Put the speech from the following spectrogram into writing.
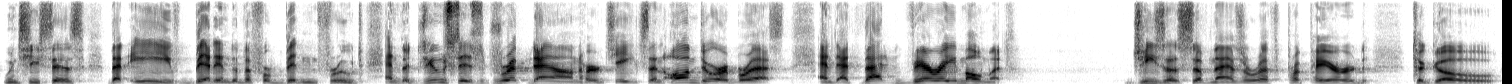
when she says that Eve bit into the forbidden fruit and the juices dripped down her cheeks and onto her breast. And at that very moment, Jesus of Nazareth prepared to go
